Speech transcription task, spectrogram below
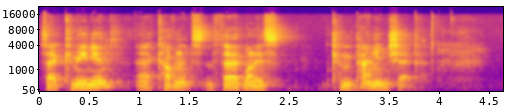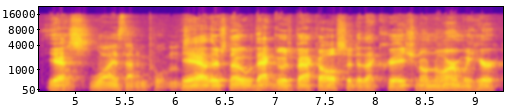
So communion, uh, covenants. The third one is companionship. Yes. Why is that important? Yeah, there's no, that goes back also to that creational norm. We hear,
